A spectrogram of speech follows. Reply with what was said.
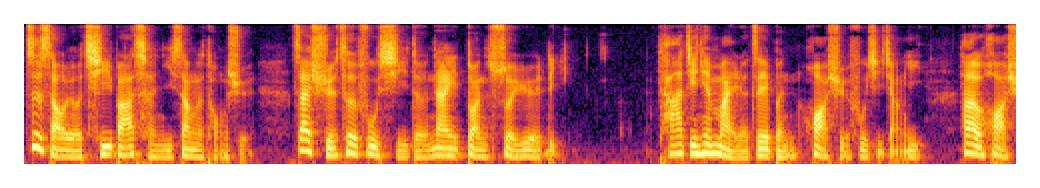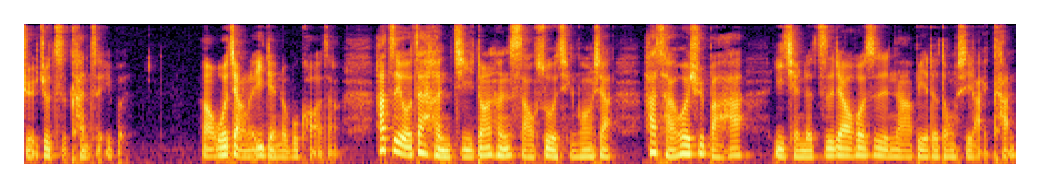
至少有七八成以上的同学，在学测复习的那一段岁月里，他今天买了这一本化学复习讲义，他的化学就只看这一本啊。我讲的一点都不夸张，他只有在很极端、很少数的情况下，他才会去把他。以前的资料，或是拿别的东西来看，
